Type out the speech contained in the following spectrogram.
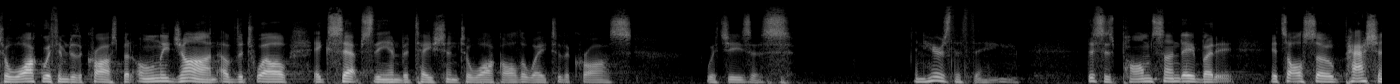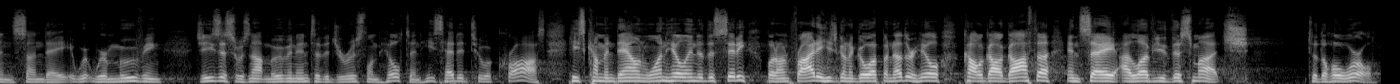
to walk with him to the cross. But only John of the 12 accepts the invitation to walk all the way to the cross with Jesus. And here's the thing this is Palm Sunday, but it, it's also Passion Sunday. We're moving. Jesus was not moving into the Jerusalem Hilton. He's headed to a cross. He's coming down one hill into the city, but on Friday he's going to go up another hill called Golgotha and say, I love you this much to the whole world.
